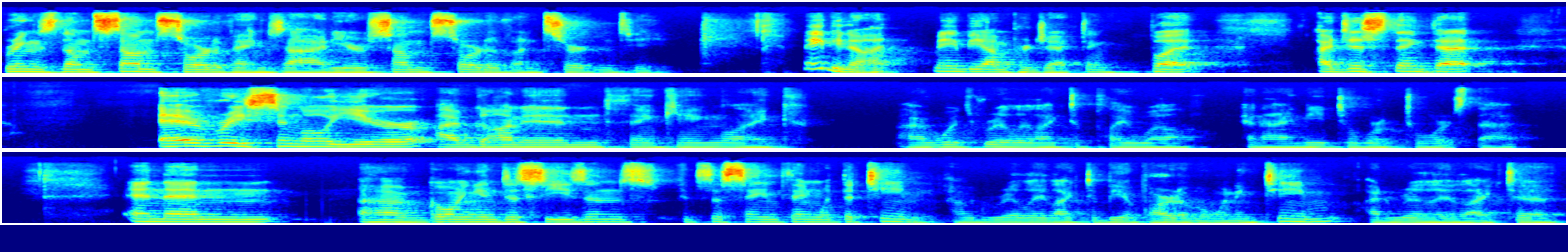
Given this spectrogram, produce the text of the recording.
brings them some sort of anxiety or some sort of uncertainty. Maybe not. Maybe I'm projecting, but I just think that every single year I've gone in thinking like I would really like to play well, and I need to work towards that. And then um, going into seasons, it's the same thing with the team. I would really like to be a part of a winning team. I'd really like to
